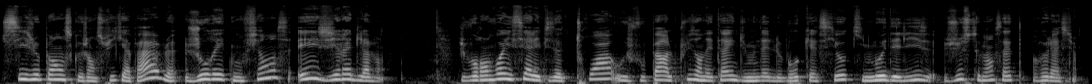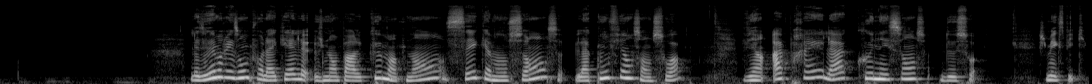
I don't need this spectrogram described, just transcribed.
Si je pense que j'en suis capable, j'aurai confiance et j'irai de l'avant. Je vous renvoie ici à l'épisode 3 où je vous parle plus en détail du modèle de Brocasio qui modélise justement cette relation. La deuxième raison pour laquelle je n'en parle que maintenant, c'est qu'à mon sens, la confiance en soi vient après la connaissance de soi. Je m'explique.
